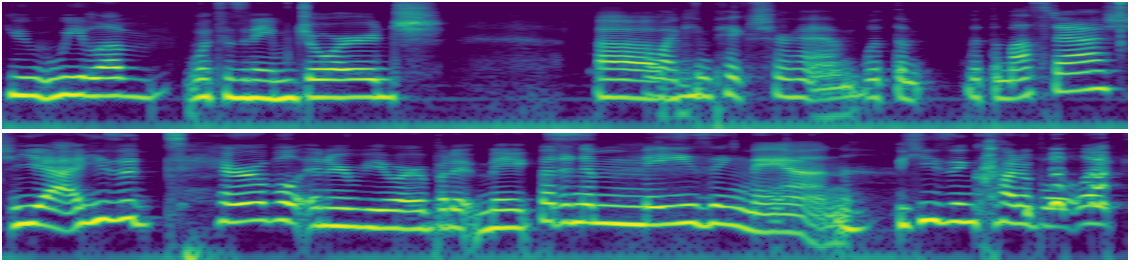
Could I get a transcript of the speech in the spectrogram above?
You, we love what's his name, George. Um, Oh, I can picture him with the with the mustache. yeah, he's a terrible interviewer, but it makes. But an amazing man. he's incredible. like,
